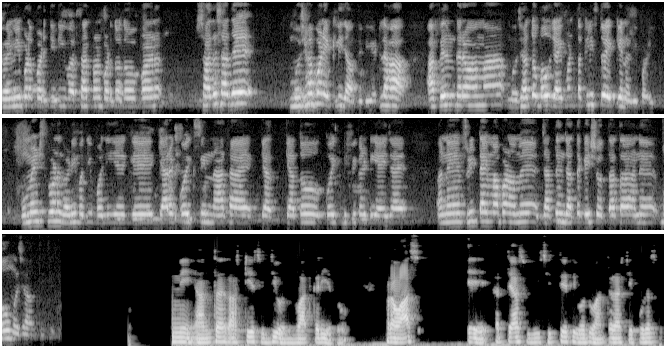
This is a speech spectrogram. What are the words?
ગરમી પણ પડતી હતી, વરસાદ પણ પડતો હતો, પણ સાથે સાથે મજા પણ એટલી જ આવતી હતી. એટલે હા, આ ફિલ્મ કરવામાં મજા તો બહુ જ આવી, પણ તકલીફ તો એકે નથી પડી. મુમેન્ટ્સ પણ ઘણી બધી બની છે કે ક્યારેક કોઈક સીન ના થાય, ક્યાં તો કોઈક ડિફિકલ્ટી આવી જાય. અને ફ્રી ટાઈમમાં પણ અમે જાતે જાતે કંઈ શોધતા હતા અને બહુ મજા આવતી હતી. આંતરરાષ્ટ્રીય સિદ્ધિઓની વાત કરીએ તો પ્રવાસ એ અત્યાર સુધી સિત્તેરથી વધુ આંતરરાષ્ટ્રીય પુરસ્કાર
